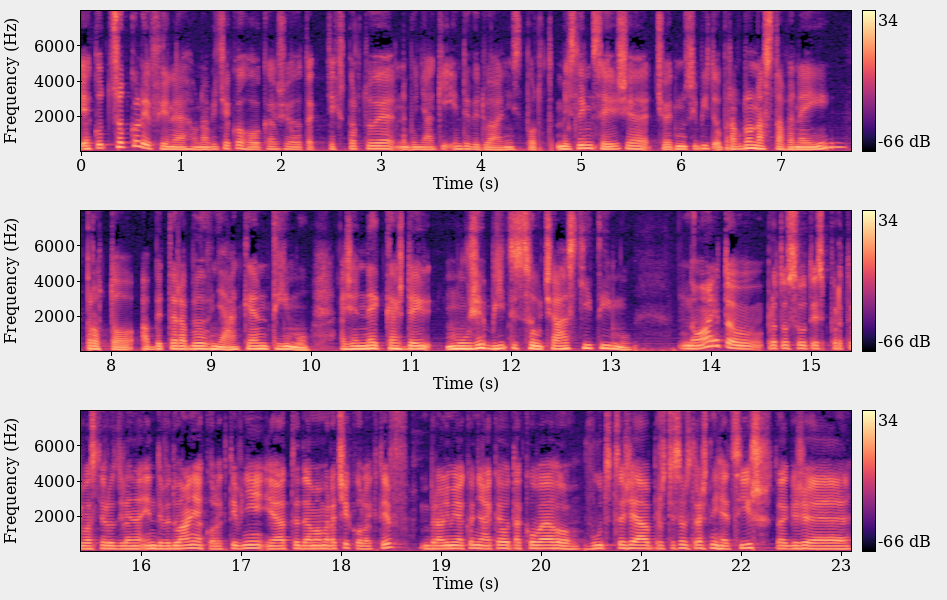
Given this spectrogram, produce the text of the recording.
jako cokoliv jiného, navíc jako holka, že jo, tak těch sportů je, nebo nějaký individuální sport. Myslím si, že člověk musí být opravdu nastavený pro to, aby teda byl v nějakém týmu a že ne každý může být součástí týmu. No, je to, proto jsou ty sporty vlastně rozdělené na individuální a kolektivní. Já teda mám radši kolektiv. Brali mě jako nějakého takového vůdce, že já prostě jsem strašný hecíř, takže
